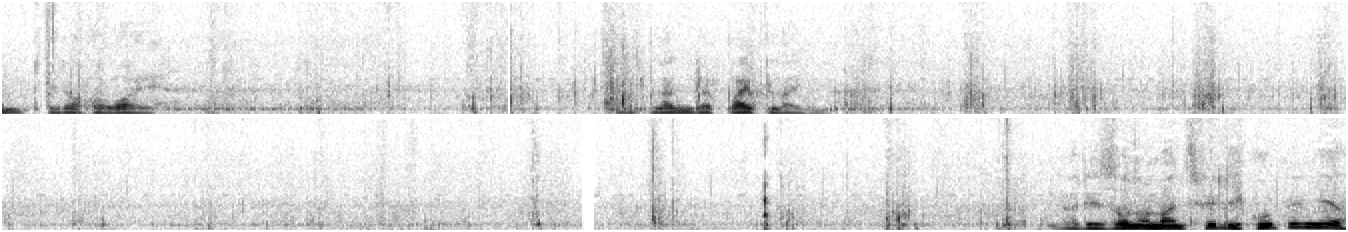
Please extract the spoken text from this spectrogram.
Und wieder vorbei. Entlang der Pipeline. Ja, die Sonne meint es wirklich gut mit mir.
